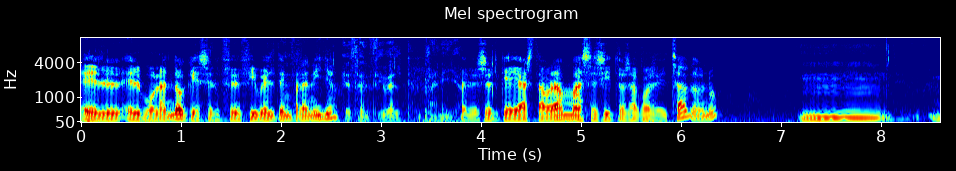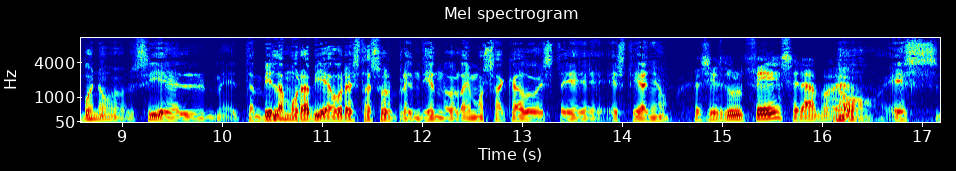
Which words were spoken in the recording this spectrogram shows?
el, el, volando, que es el cencibel tempranillo. El cencibel tempranillo. Pero es el que hasta ahora más éxitos ha cosechado, ¿no? Mm, bueno, sí, el, también la Moravia ahora está sorprendiendo. La hemos sacado este, este año. Pero si es dulce, será. Eh, no, es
